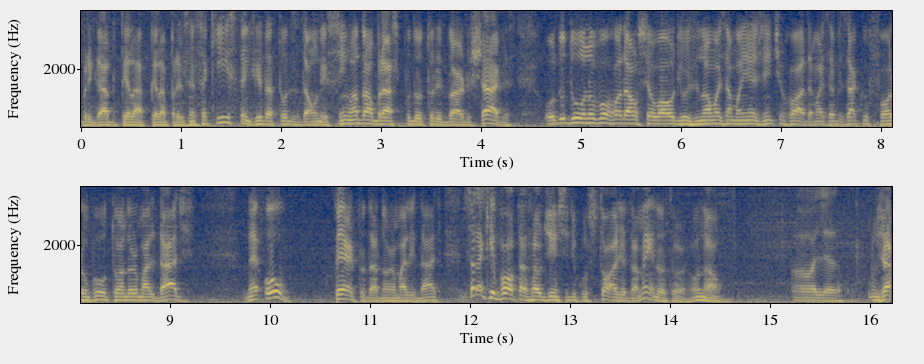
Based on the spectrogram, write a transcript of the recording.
Obrigado pela, pela presença aqui, estendida a todos da Unicim. Manda um abraço pro doutor Eduardo Chagas. Ô Dudu, não vou rodar o seu áudio hoje não, mas amanhã a gente roda, mas avisar que o fórum voltou à normalidade, né? Ou perto da normalidade. Será que volta as audiências de custódia também, doutor? Ou não? Olha. Já,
